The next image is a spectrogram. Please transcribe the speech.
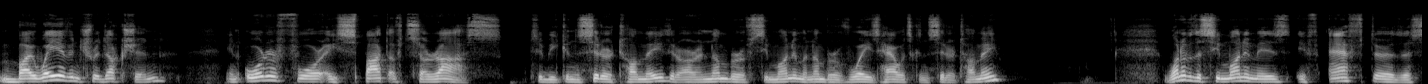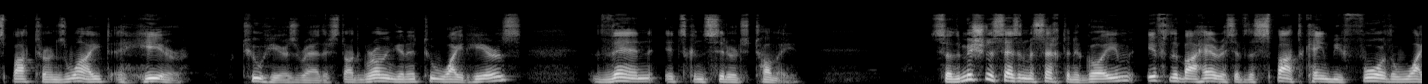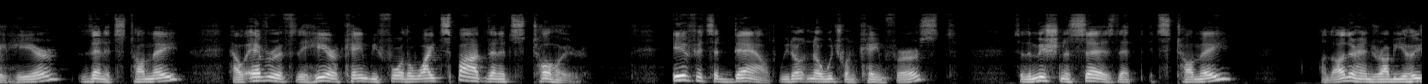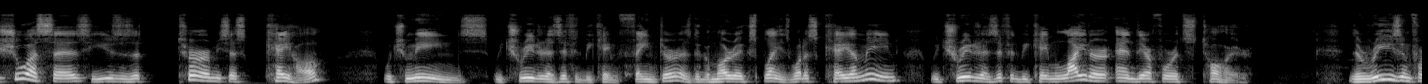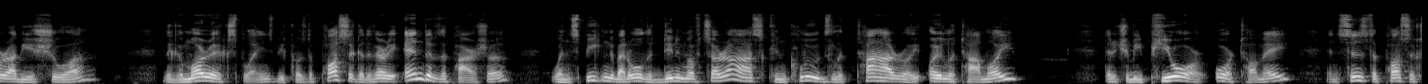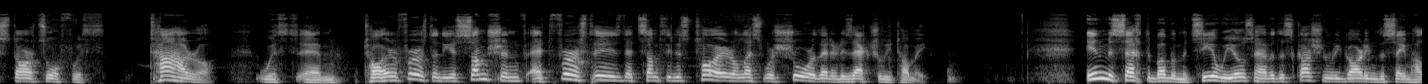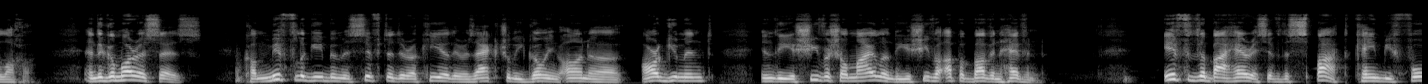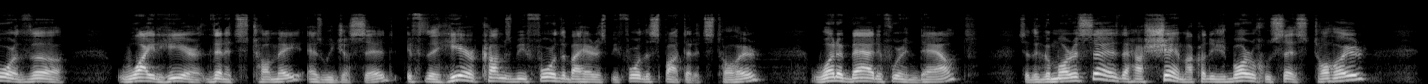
By way of introduction, in order for a spot of tsaras to be considered tame, there are a number of simonim, a number of ways how it's considered tame. One of the simonim is if after the spot turns white, a hair, two hairs rather, start growing in it, two white hairs, then it's considered tame. So the Mishnah says in Masechta Negoim, if the baharis, if the spot came before the white hair, then it's tame. However, if the hair came before the white spot, then it's tohir. If it's a doubt, we don't know which one came first. So the Mishnah says that it's tame. On the other hand, Rabbi Yehoshua says he uses a term. He says keha, which means we treat it as if it became fainter, as the Gemara explains. What does Kaya mean? We treat it as if it became lighter, and therefore it's Tohir. The reason for Rabbi Yehoshua, the Gemara explains, because the Pasuk at the very end of the Parsha, when speaking about all the dinim of tzaras, concludes letaharoi oilotamoi, that it should be pure or tame. And since the Pasuk starts off with tahara, with um, Toir first, and the assumption at first is that something is Toir unless we're sure that it is actually Tomei. In Masech Baba Metzia, we also have a discussion regarding the same halacha. And the Gemara says, there is actually going on a argument in the yeshiva Shalmaila, the yeshiva up above in heaven. If the Baharis, if the spot came before the white hair, then it's tome, as we just said. If the hair comes before the Baharis, before the spot, that it's toher. What about if we're in doubt? So the Gemara says that Hashem, Hakadosh Baruch Hu says toher,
